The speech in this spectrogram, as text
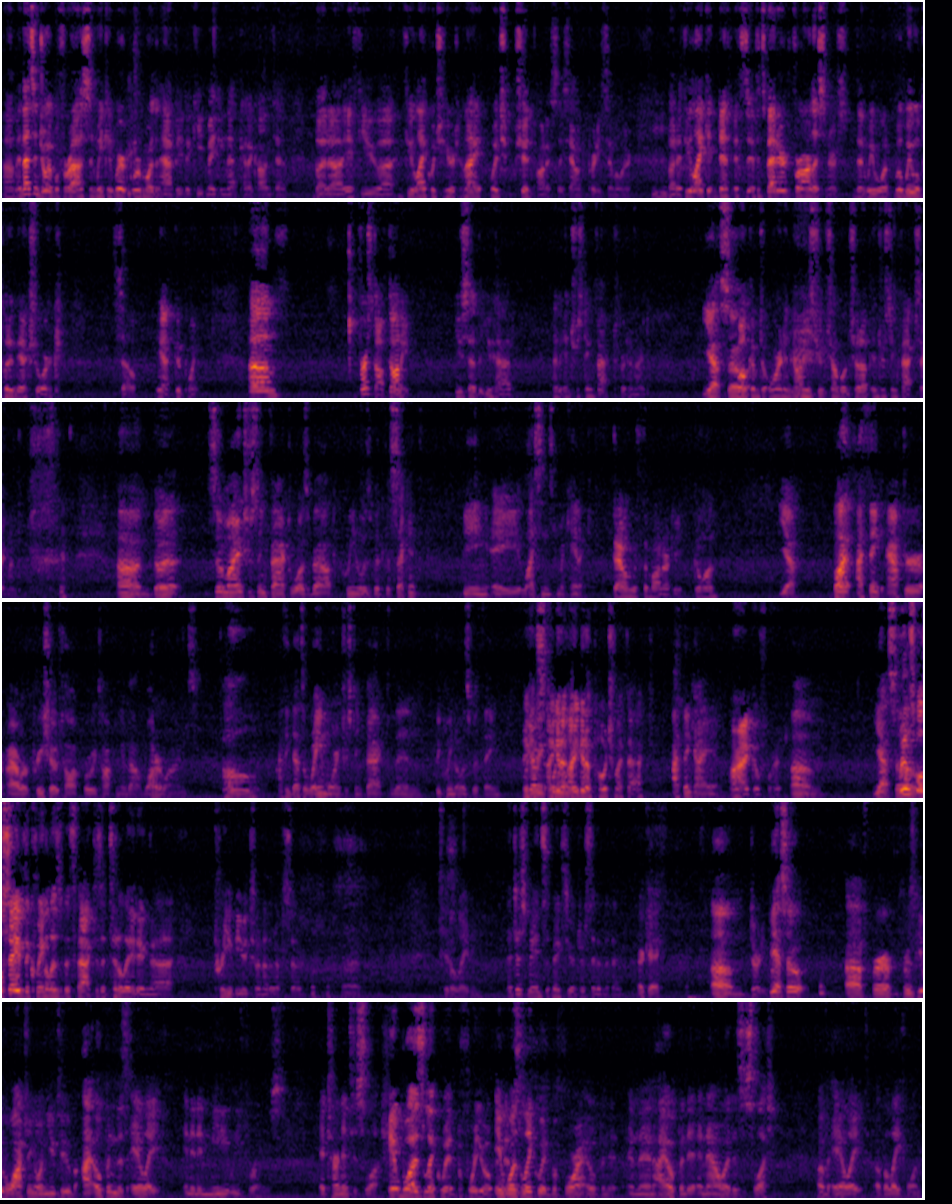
Um, and that's enjoyable for us, and we can, we're, we're more than happy to keep making that kind of content. But uh, if you uh, if you like what you hear tonight, which should honestly sound pretty similar, but if you like it, if it's, if it's better for our listeners, then we will we will put in the extra work. So yeah, good point. Um, First off, Donnie, you said that you had an interesting fact for tonight. yeah so Welcome to Oren and Donnie's Shoot Shovel and Shut Up Interesting Fact segment. Um, the so my interesting fact was about Queen Elizabeth II being a licensed mechanic. Down with the monarchy. Go on. Yeah, but I think after our pre-show talk, where we were talking about water lines, Oh. I think that's a way more interesting fact than the Queen Elizabeth thing. Are you, Which, I mean, are, you gonna, are you gonna poach my fact? I think I am. All right, go for it. Um, yeah. So we'll, we'll save the Queen Elizabeth fact as a titillating uh, preview to another episode. Alright. titillating. It just means it makes you interested in the thing. Okay. Um, Dirty. Yeah, so uh, for for the people watching on YouTube, I opened this ale eight and it immediately froze. It turned into slush. It was liquid before you opened It it. was liquid before I opened it, and then I opened it, and now it is a slush of ale eight of the late one.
